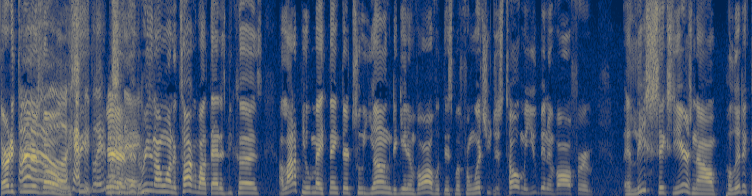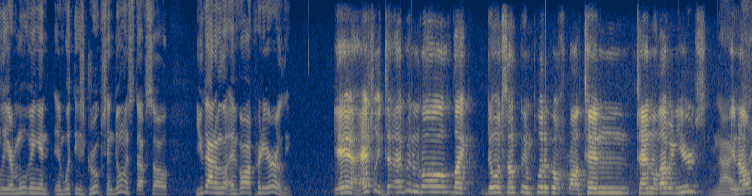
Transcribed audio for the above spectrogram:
33 years Oh, old. happy See, belated yeah, birthday. the, the reason I want to talk about that is because a lot of people may think they're too young to get involved with this, but from what you just told me, you've been involved for at least six years now, politically, or moving in, in with these groups and doing stuff. So you got involved pretty early. Yeah, actually, t- I've been involved like doing something political for about 10, 10, 11 years, Nice. you know?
